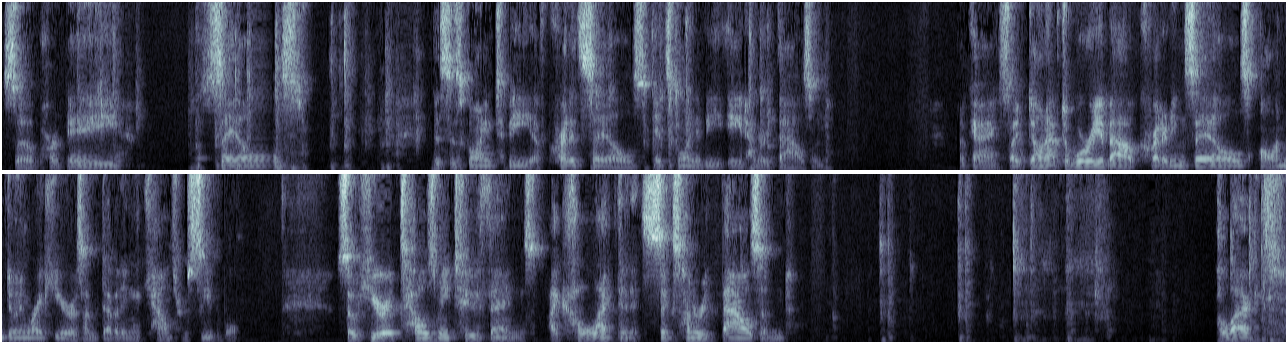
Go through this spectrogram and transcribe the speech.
so part A, sales. This is going to be of credit sales, it's going to be 800,000. Okay, so I don't have to worry about crediting sales. All I'm doing right here is I'm debiting accounts receivable. So here it tells me two things. I collected 600,000 collect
